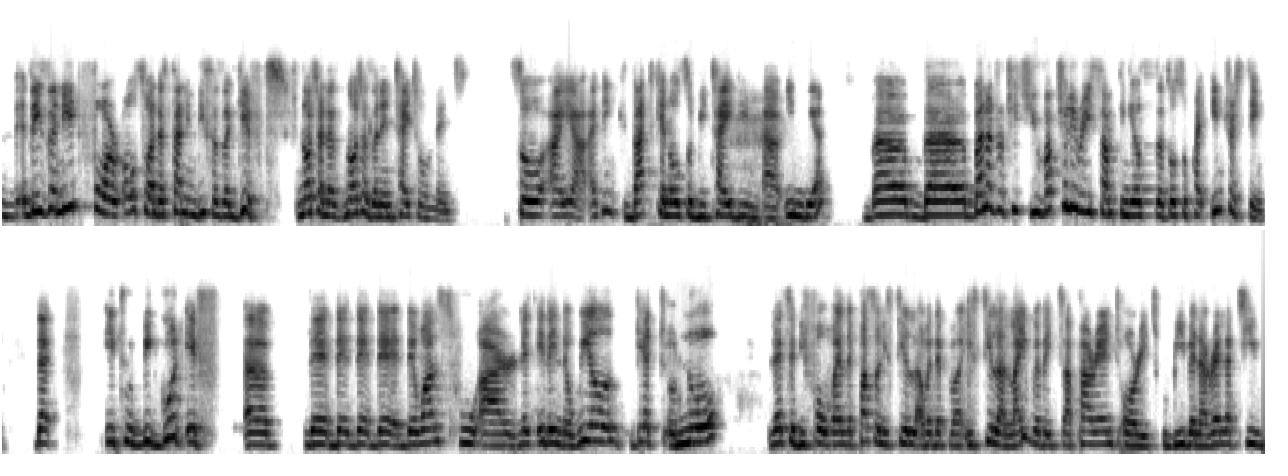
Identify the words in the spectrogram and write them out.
there's a need for also understanding this as a gift, not, an, not as an entitlement. So uh, yeah, I think that can also be tied in uh, in there uh, Bernard Rotich, you've actually raised something else that's also quite interesting, that it would be good if uh, the, the, the, the, the ones who are either in the wheel get to know, let's say before while the person is still, whether is still alive, whether it's a parent or it could be even a relative,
